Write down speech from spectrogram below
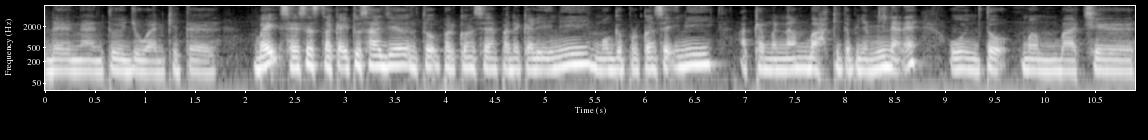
dengan tujuan kita Baik, saya rasa setakat itu saja untuk perkongsian pada kali ini. Moga perkongsian ini akan menambah kita punya minat eh untuk membaca.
